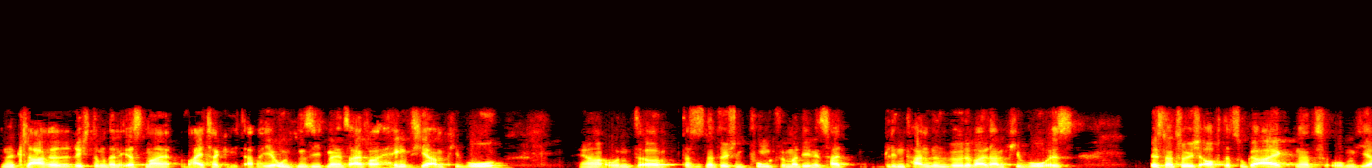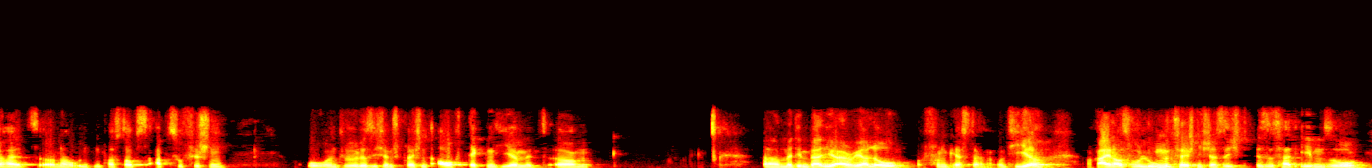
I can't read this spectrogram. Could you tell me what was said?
in eine klarere Richtung dann erstmal weitergeht. Aber hier unten sieht man jetzt einfach, hängt hier am Pivot. Ja, und äh, das ist natürlich ein Punkt, wenn man den jetzt halt blind handeln würde, weil da ein Pivot ist, ist natürlich auch dazu geeignet, um hier halt äh, nach unten ein paar Stops abzufischen und würde sich entsprechend auch decken hier mit, ähm, äh, mit dem Value Area Low von gestern. Und hier, rein aus volumentechnischer Sicht, ist es halt eben so,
